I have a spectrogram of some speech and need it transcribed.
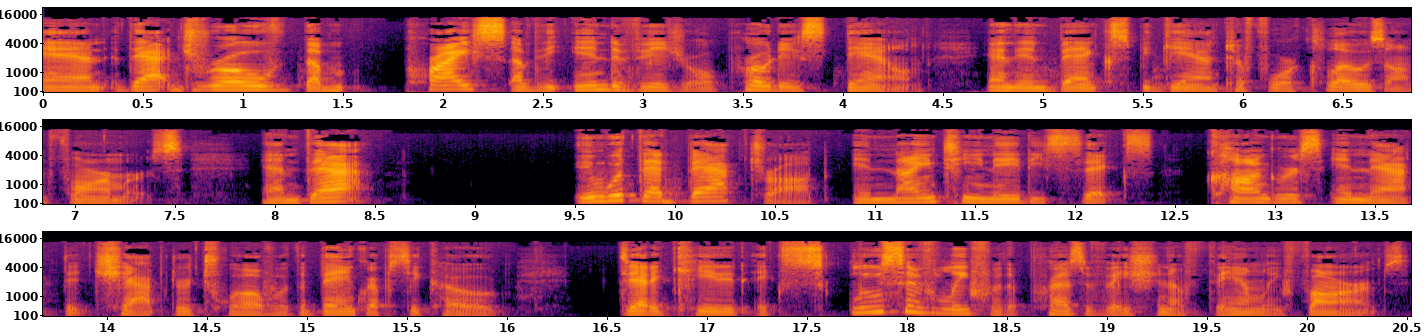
and that drove the price of the individual produce down. And then banks began to foreclose on farmers. And that, and with that backdrop, in 1986, Congress enacted Chapter 12 of the Bankruptcy Code, dedicated exclusively for the preservation of family farms.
